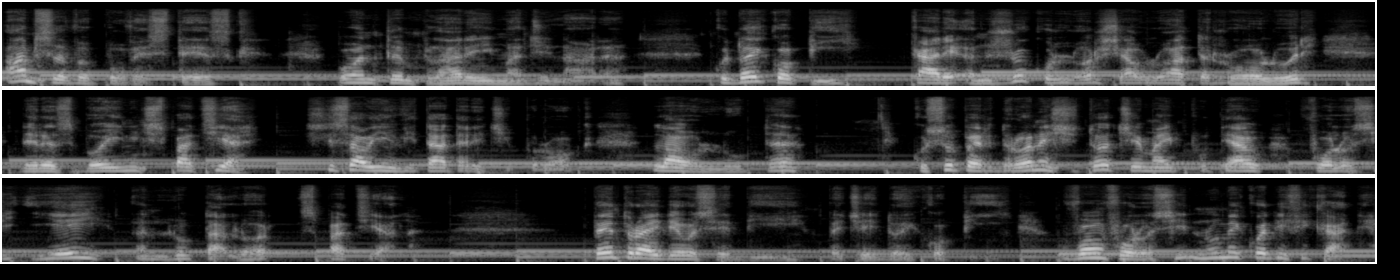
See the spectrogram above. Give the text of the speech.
Am să vă povestesc o întâmplare imaginară cu doi copii care în jocul lor și-au luat roluri de războinici spațiali și s-au invitat reciproc la o luptă cu super drone și tot ce mai puteau folosi ei în lupta lor spațială. Pentru a-i deosebi pe cei doi copii, vom folosi nume codificate,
